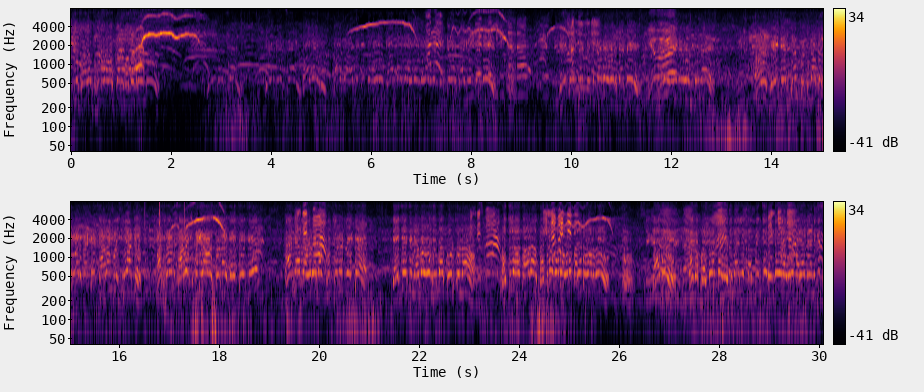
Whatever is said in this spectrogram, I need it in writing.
చాలా స్పీడ్గా మొదటి రౌండ్ వాడుతుంటే చాలా ఫస్ట్ చాలా వస్తున్నాయి దయచేసి కానీ ఎవరైనా కూర్చున్నట్లయితే దయచేసి నిలబడవలసిందా కోరుతున్నాం మధ్యలో తాడ మధ్యలో కూడా బల్లి యొక్క యజమానులు తప్పించి రెండు వేల ఎవరు పర్యటనకి శాంతి లేదు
